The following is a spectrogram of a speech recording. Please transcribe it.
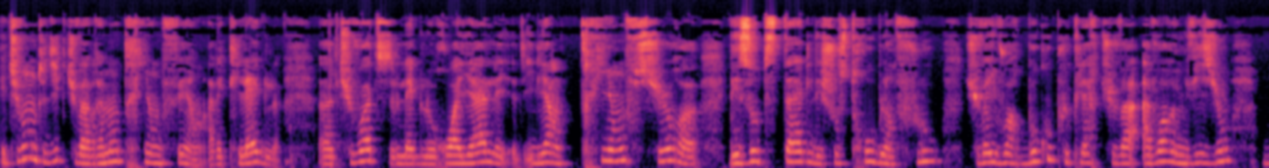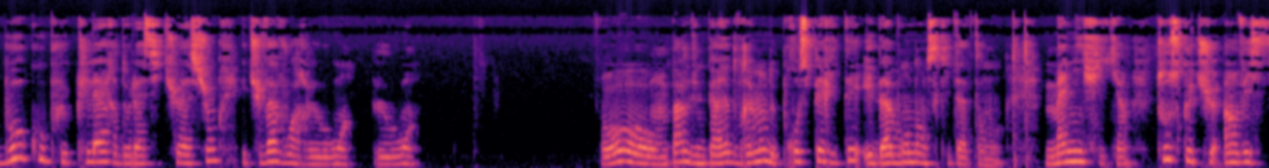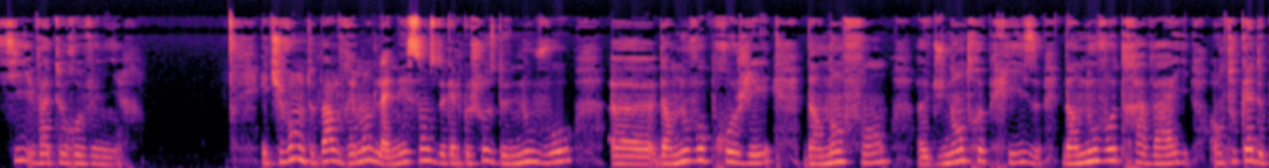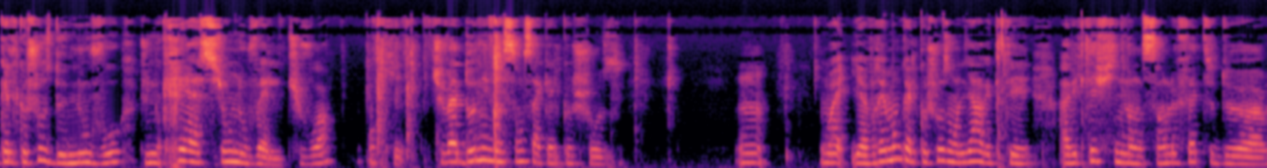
Et tu vois, on te dit que tu vas vraiment triompher hein, avec l'aigle. Euh, tu vois, l'aigle royal, il y a un triomphe sur euh, des obstacles, des choses troubles, un flou. Tu vas y voir beaucoup plus clair. Tu vas avoir une vision beaucoup plus claire de la situation et tu vas voir loin, loin. Oh, on parle d'une période vraiment de prospérité et d'abondance qui t'attend. Magnifique. Hein. Tout ce que tu investis va te revenir. Et tu vois, on te parle vraiment de la naissance de quelque chose de nouveau, euh, d'un nouveau projet, d'un enfant, euh, d'une entreprise, d'un nouveau travail, en tout cas de quelque chose de nouveau, d'une création nouvelle, tu vois Ok, tu vas donner naissance à quelque chose. Hum. Ouais, il y a vraiment quelque chose en lien avec tes, avec tes finances, hein, le fait de, euh,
